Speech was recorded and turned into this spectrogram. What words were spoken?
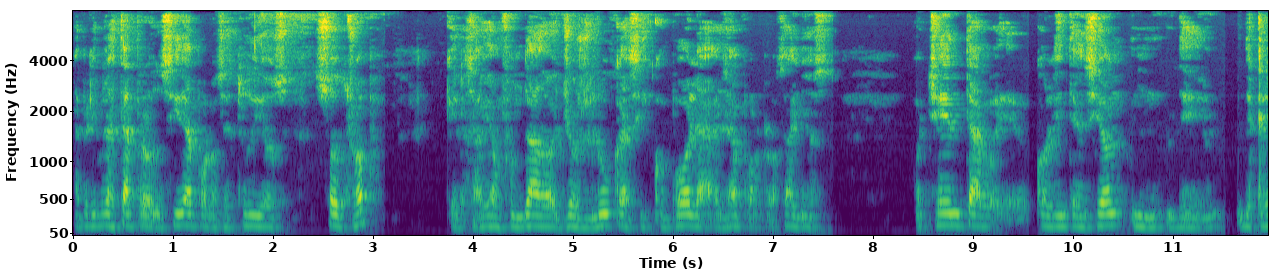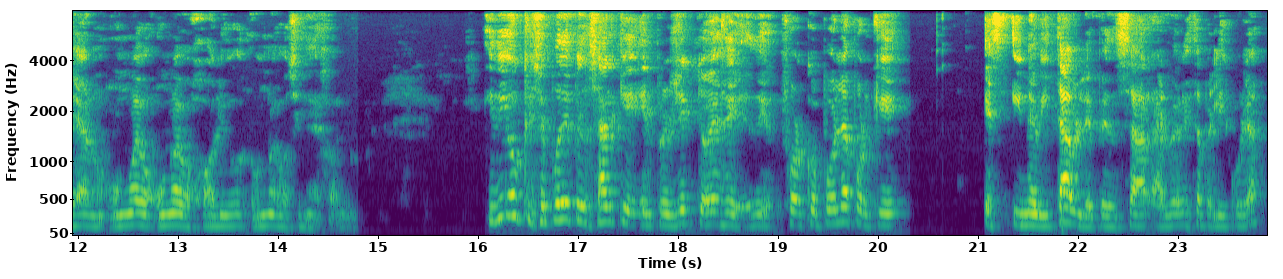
La película está producida por los estudios Sotrop, que los habían fundado George Lucas y Coppola ya por los años 80 eh, con la intención de, crear un nuevo, un nuevo Hollywood, un nuevo cine de Hollywood. Y digo que se puede pensar que el proyecto es de, de Ford Coppola porque es inevitable pensar al ver esta película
